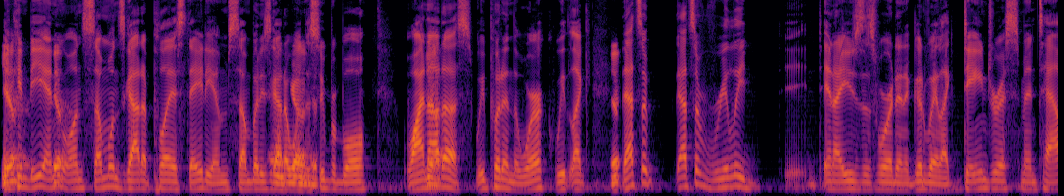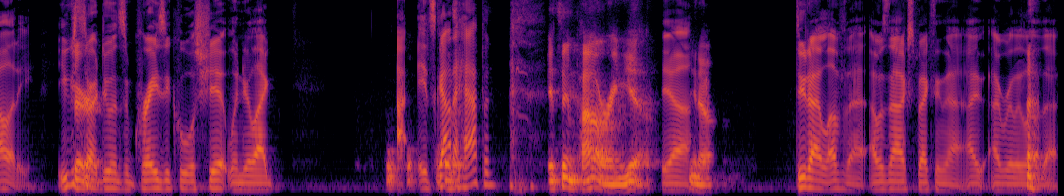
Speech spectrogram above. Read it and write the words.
Yep, It can be yep. anyone. Someone's got to play a stadium. Somebody's got to win the Super Bowl. Why not us? We put in the work. We like Yep. that's a that's a really and I use this word in a good way, like dangerous mentality. You can Sure. start doing some crazy cool shit when you're like, it's got to happen. It's empowering, yeah. yeah, You know, dude, I love that. I was not expecting that. I I really love that.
